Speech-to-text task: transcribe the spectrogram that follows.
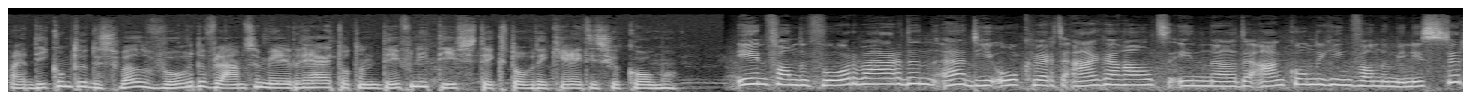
Maar die komt er dus wel voor de Vlaamse meerderheid tot een definitief stikstofdecreet is gekomen. Een van de voorwaarden die ook werd aangehaald in eh, de aankondiging van de minister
